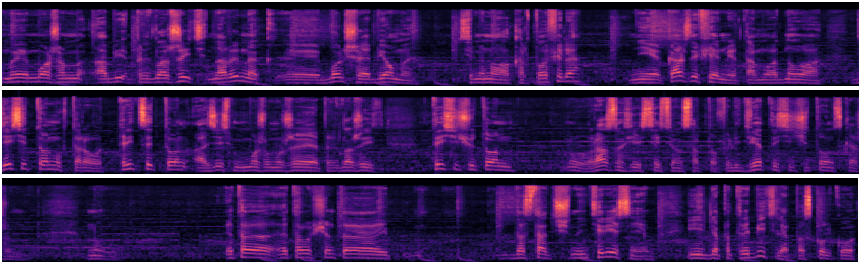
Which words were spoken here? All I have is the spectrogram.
Мы можем предложить на рынок э, большие объемы семенного картофеля, не каждый фермер, там у одного 10 тонн, у второго 30 тонн, а здесь мы можем уже предложить тысячу тонн, ну, разных, естественно, сортов, или 2000 тонн, скажем. Ну, это, это в общем-то, достаточно интереснее и для потребителя, поскольку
